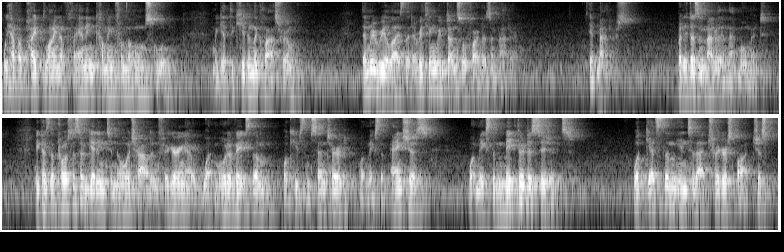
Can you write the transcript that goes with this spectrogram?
we have a pipeline of planning coming from the homeschool. We get the kid in the classroom. Then we realize that everything we've done so far doesn't matter. It matters, but it doesn't matter in that moment. Because the process of getting to know a child and figuring out what motivates them, what keeps them centered, what makes them anxious, what makes them make their decisions, what gets them into that trigger spot just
